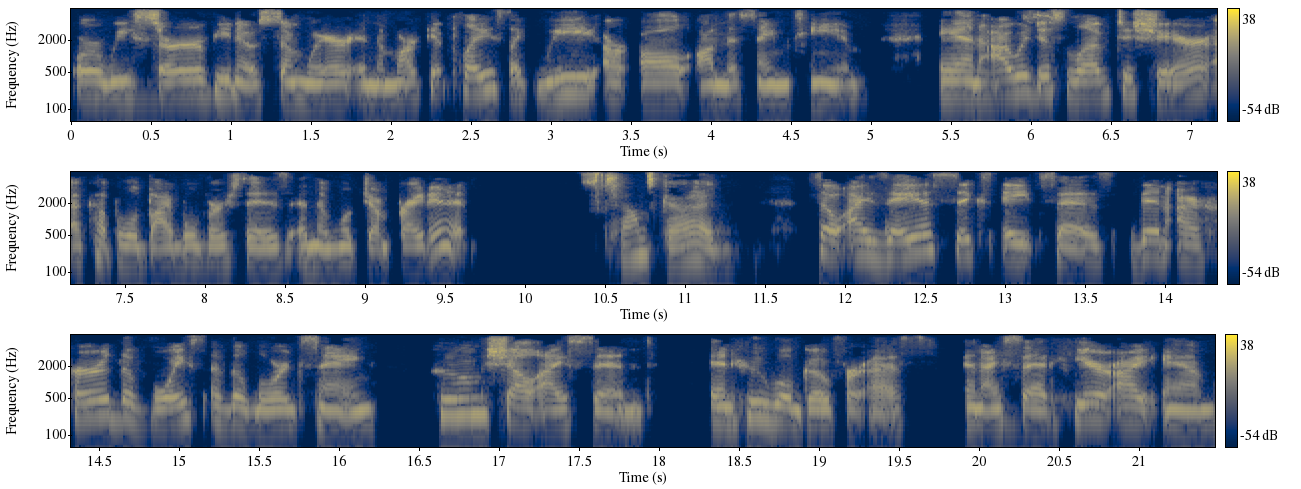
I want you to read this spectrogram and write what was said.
or we serve, you know, somewhere in the marketplace, like we are all on the same team. And I would just love to share a couple of Bible verses and then we'll jump right in. Sounds good. So Isaiah 6 8 says, Then I heard the voice of the Lord saying, Whom shall I send? And who will go for us? And I said, Here I am,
